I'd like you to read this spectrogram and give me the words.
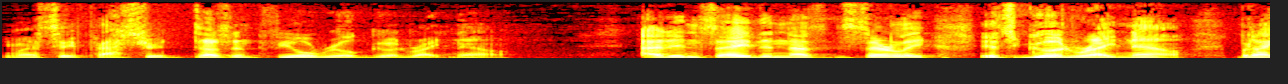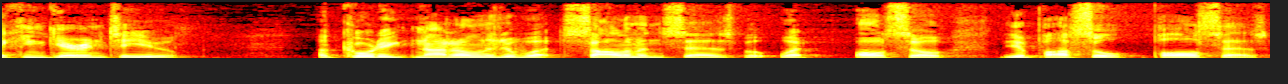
You might say, Pastor, it doesn't feel real good right now. I didn't say that necessarily it's good right now, but I can guarantee you, according not only to what Solomon says, but what also the Apostle Paul says,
